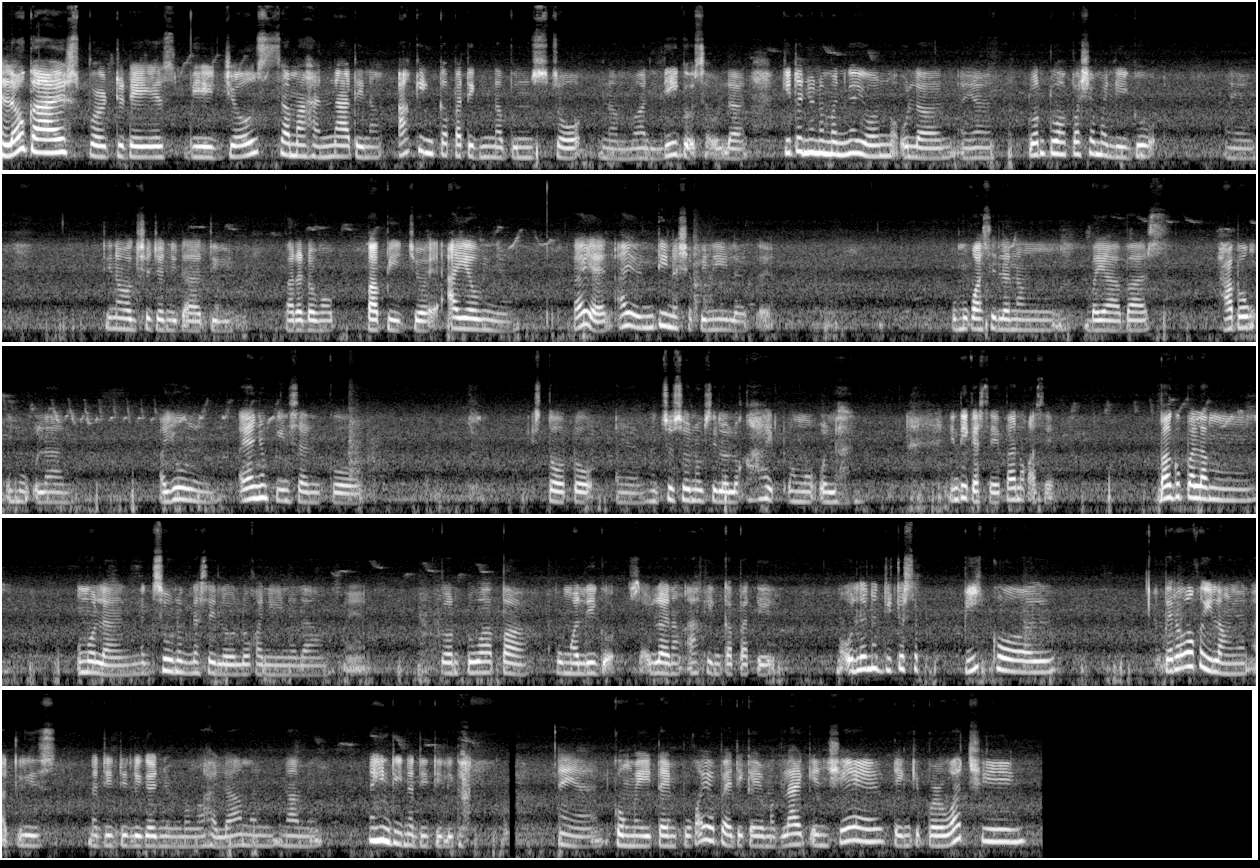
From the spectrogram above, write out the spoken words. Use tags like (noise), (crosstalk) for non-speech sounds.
Hello guys! For today's video, samahan natin ang aking kapatid na bunso na maligo sa ulan. Kita nyo naman ngayon, maulan. Ayan. Tuwan-tuwa pa siya maligo. Ayan. Tinawag siya dyan ni daddy para daw magpa-video. Eh, ayaw niya. Ayan, ayaw, hindi na siya pinilit. Ayan. Kumukuha sila ng bayabas habang umuulan. Ayun. Ayan yung pinsan ko. Toto. Ayan. Nagsusunog si Lolo kahit umuulan. (laughs) Hindi kasi. Paano kasi? Bago pa lang umulan, nagsunog na si Lolo kanina lang. Ayan. Tuwan-tuwa pa. Pumaligo sa ulan ng aking kapatid. Maulan na dito sa Bicol. Pero okay lang yan. At least, nadidiligan yung mga halaman namin na hindi nadidiligan. (laughs) Ayan. Kung may time po kayo, pwede kayo mag-like and share. Thank you for watching.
